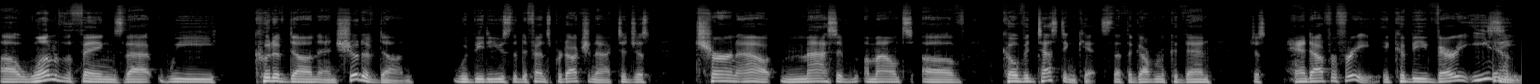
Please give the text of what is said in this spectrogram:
uh one of the things that we could have done and should have done would be to use the defense production act to just churn out massive amounts of COVID testing kits that the government could then just hand out for free. It could be very easy,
